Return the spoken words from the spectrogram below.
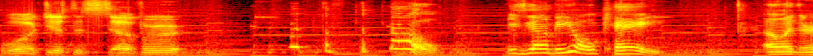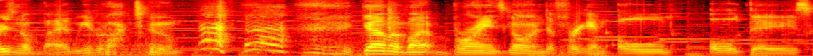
What, just to suffer? What the f- No! He's gonna be okay. Oh, there is no bite. We get Rock Tomb. God, my brain's going to freaking old, old days.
